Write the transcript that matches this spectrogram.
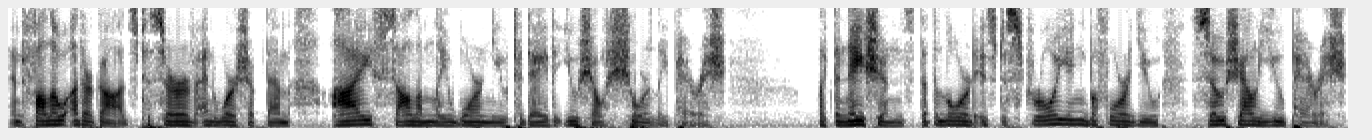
and follow other gods to serve and worship them, I solemnly warn you today that you shall surely perish. Like the nations that the Lord is destroying before you, so shall you perish,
